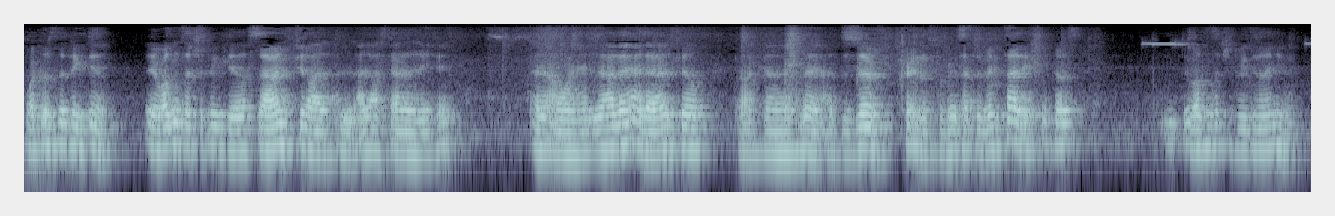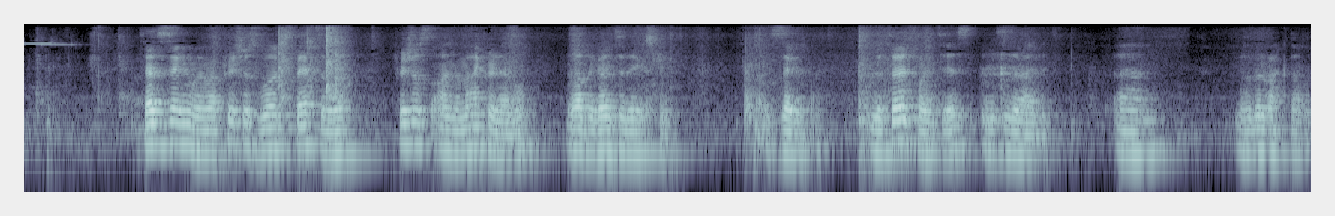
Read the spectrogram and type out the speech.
What was the big deal? It wasn't such a big deal, so I don't feel I, I lost out on anything. And on one hand, on the other hand, I don't feel like uh, no, I deserve credit for being such a big tidings because it wasn't such a big deal anyway. So that's the second way My perishus works better perishus on the micro level rather than going to the extreme. That's the second point. The third point is, and this is a rabbit, um, with a bit of akdama.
